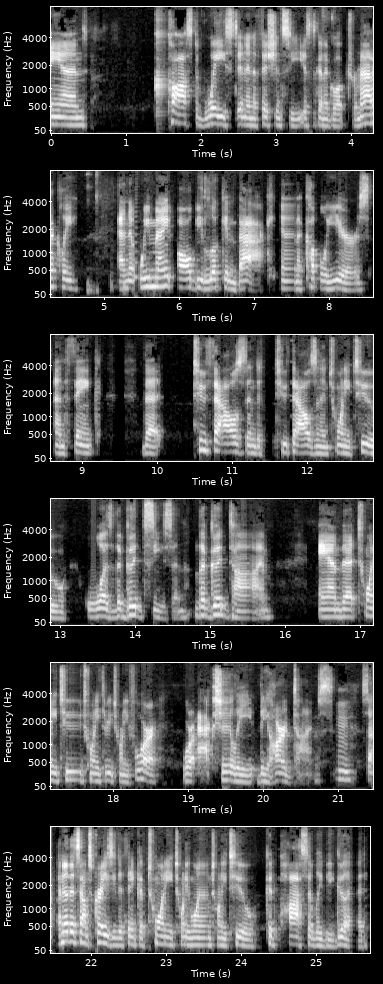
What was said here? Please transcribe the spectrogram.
And cost of waste and inefficiency is going to go up dramatically. And that we might all be looking back in a couple years and think that 2000 to 2022 was the good season the good time. And that 22 23 24 were actually the hard times. Mm. So I know that sounds crazy to think of 20, 21, 22 could possibly be good,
